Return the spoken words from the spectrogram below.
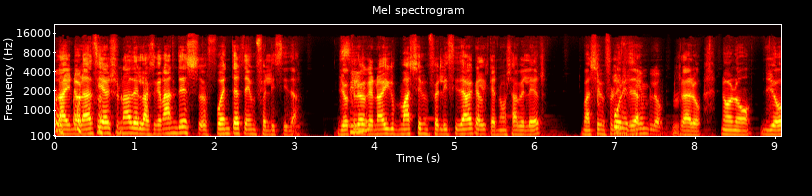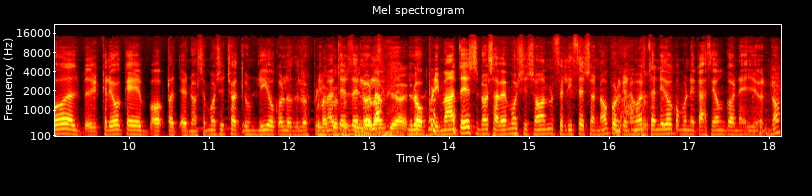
La ignorancia es una de las grandes fuentes de infelicidad. Yo ¿Sí? creo que no hay más infelicidad que el que no sabe leer. Más Por infelicidad. ejemplo. Claro, no, no. Yo eh, creo que eh, nos hemos hecho aquí un lío con lo de los primates es de Lola. ignorancia. Los primates no sabemos si son felices o no porque no hemos tenido comunicación con ellos, ¿no?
